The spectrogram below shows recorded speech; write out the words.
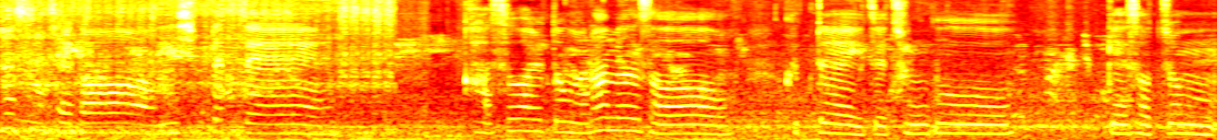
사실 제가 20대 때 가수 활동을 하면서 그때 이제 중국에서 좀꽤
